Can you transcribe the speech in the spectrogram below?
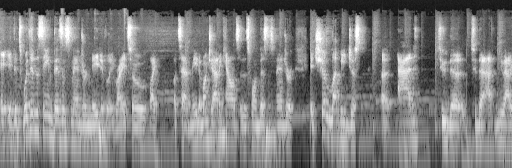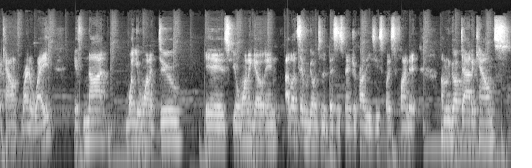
if it's within the same business manager natively, right? So like, let's say I've made a bunch of ad accounts to this one business manager, it should let me just uh, add to the to the new ad account right away. If not, what you'll want to do is you'll want to go in. Uh, let's say we go into the business manager, probably the easiest place to find it. I'm going to go up to ad accounts.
